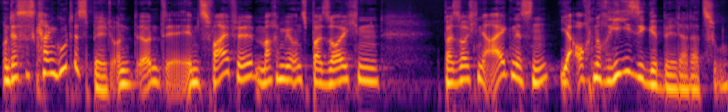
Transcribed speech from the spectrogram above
Und das ist kein gutes Bild. Und, und im Zweifel machen wir uns bei solchen, bei solchen Ereignissen ja auch noch riesige Bilder dazu.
